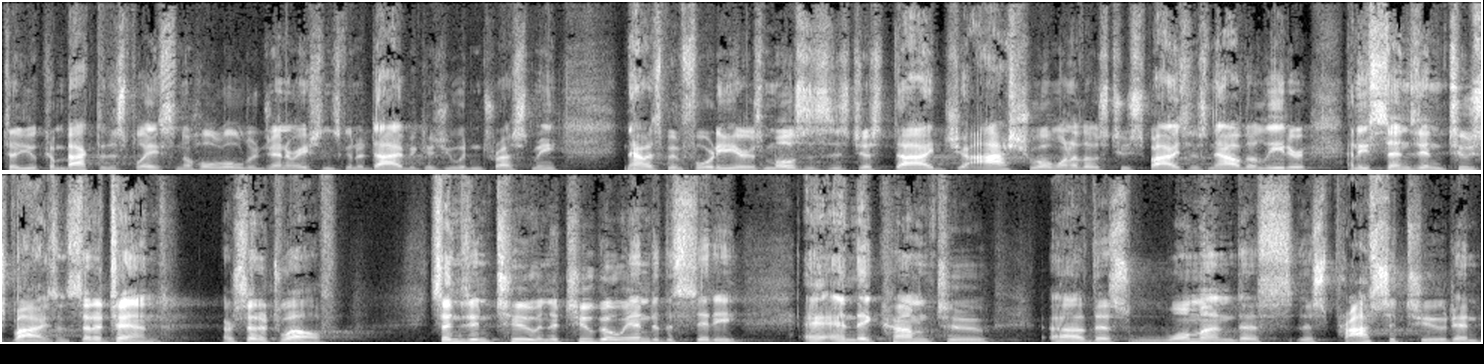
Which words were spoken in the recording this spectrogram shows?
till you come back to this place, and the whole older generation is going to die because you wouldn't trust me. Now it's been 40 years. Moses has just died. Joshua, one of those two spies, is now the leader, and he sends in two spies instead of 10 or instead of 12. Sends in two, and the two go into the city, and they come to uh, this woman, this, this prostitute, and,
